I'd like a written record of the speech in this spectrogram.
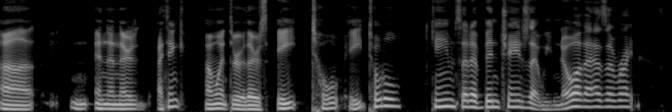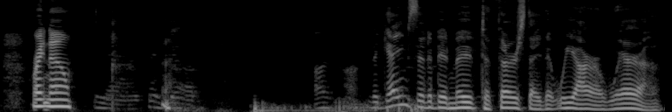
uh, and then there's I think I went through. There's eight total eight total games that have been changed that we know of as of right right now. Yeah, I think uh, the games that have been moved to Thursday that we are aware of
